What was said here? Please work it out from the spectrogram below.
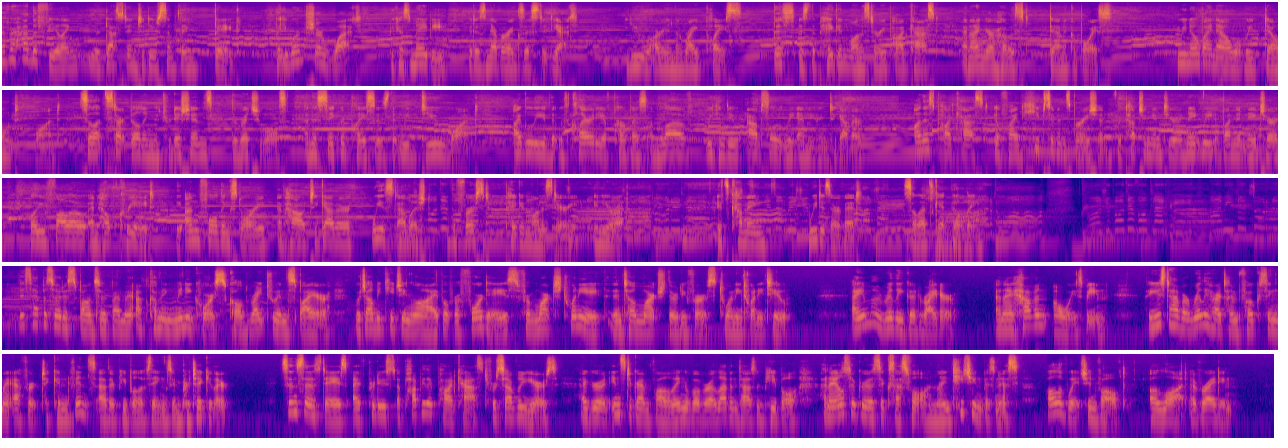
Ever had the feeling you're destined to do something big, but you weren't sure what, because maybe it has never existed yet? You are in the right place. This is the Pagan Monastery Podcast, and I'm your host, Danica Boyce. We know by now what we don't want, so let's start building the traditions, the rituals, and the sacred places that we do want. I believe that with clarity of purpose and love, we can do absolutely anything together. On this podcast, you'll find heaps of inspiration for touching into your innately abundant nature while you follow and help create the unfolding story of how, together, we established the first pagan monastery in Europe. It's coming, we deserve it, so let's get building. This episode is sponsored by my upcoming mini course called Write to Inspire, which I'll be teaching live over four days from March 28th until March 31st, 2022. I am a really good writer, and I haven't always been. I used to have a really hard time focusing my effort to convince other people of things in particular. Since those days, I've produced a popular podcast for several years. I grew an Instagram following of over 11,000 people, and I also grew a successful online teaching business, all of which involved a lot of writing.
